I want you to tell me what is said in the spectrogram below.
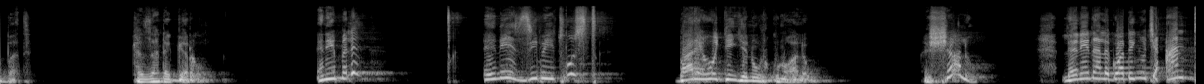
አባት። ከዛ ነገረው። እኔ ምልህ እኔ እዚህ ቤት ውስጥ ባሪያ ሆኜ እየኖርኩ ነው አለው። እሺ አለው። ለእኔና ለጓደኞቼ አንድ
